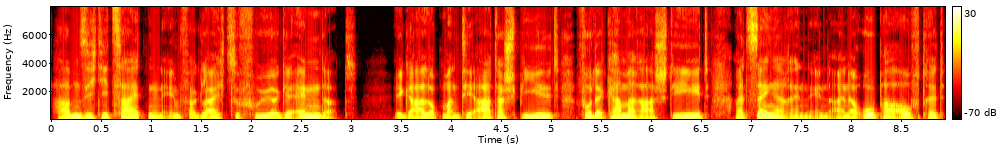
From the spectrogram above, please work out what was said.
haben sich die Zeiten im Vergleich zu früher geändert. Egal ob man Theater spielt, vor der Kamera steht, als Sängerin in einer Oper auftritt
